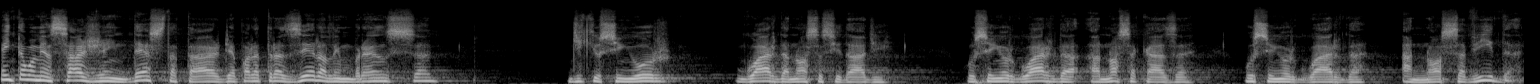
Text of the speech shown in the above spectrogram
Então a mensagem desta tarde é para trazer a lembrança de que o Senhor guarda a nossa cidade, o Senhor guarda a nossa casa, o Senhor guarda a nossa vida.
